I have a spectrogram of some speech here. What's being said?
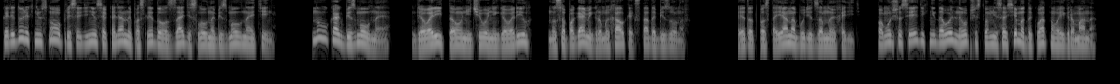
В коридоре к ним снова присоединился Колян и последовал сзади, словно безмолвная тень. Ну, как безмолвная. Говорить-то он ничего не говорил, но сапогами громыхал, как стадо бизонов. Этот постоянно будет за мной ходить. Поморщился Эдик, недовольный обществом не совсем адекватного игромана.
